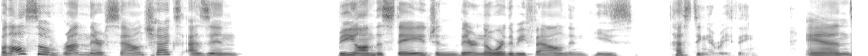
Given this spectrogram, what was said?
but also run their sound checks, as in be on the stage and they're nowhere to be found, and he's testing everything. And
